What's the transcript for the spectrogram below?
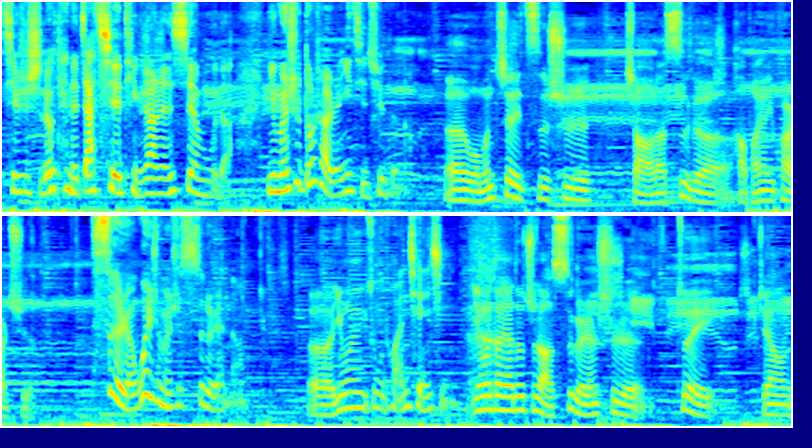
其实十六天的假期也挺让人羡慕的。你们是多少人一起去的呢？呃，我们这次是找了四个好朋友一块儿去的。四个人，为什么是四个人呢？呃，因为组团前行。因为大家都知道，四个人是最这样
